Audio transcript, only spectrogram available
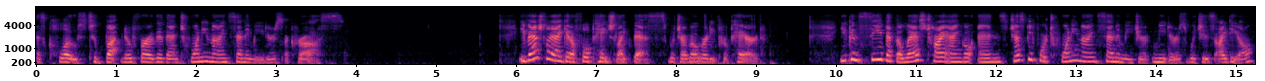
as close to but no further than 29 centimeters across. Eventually I get a full page like this, which I've already prepared. You can see that the last triangle ends just before 29 centimeters, which is ideal.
